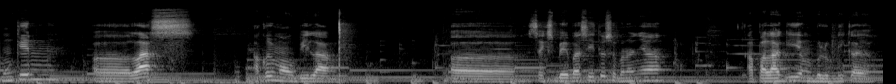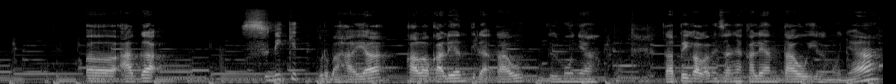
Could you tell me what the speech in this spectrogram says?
mungkin uh, last aku mau bilang uh, seks bebas itu sebenarnya apalagi yang belum nikah ya. Uh, agak sedikit berbahaya kalau kalian tidak tahu ilmunya. Tapi kalau misalnya kalian tahu ilmunya,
